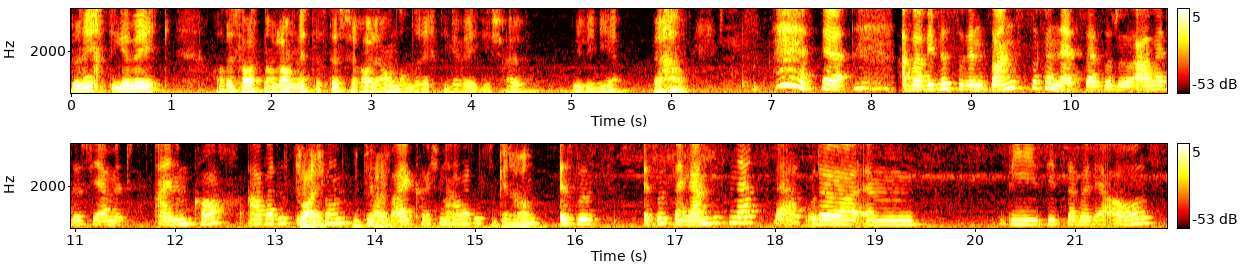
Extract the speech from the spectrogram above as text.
der richtige Weg. Aber das heißt noch lange nicht, dass das für alle anderen der richtige Weg ist. Das will ich nie behaupten. ja, aber wie bist du denn sonst so vernetzt? Also du arbeitest ja mit einem Koch, arbeitest du zwei, zusammen? Mit zwei. mit zwei Köchen arbeitest du genau. zusammen? Ist es, ist es dein ganzes Netzwerk oder ähm, wie sieht es da bei dir aus?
